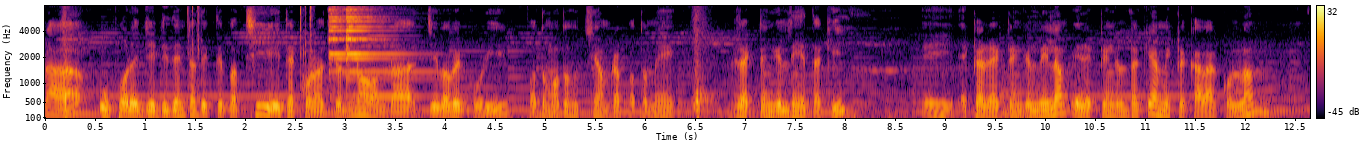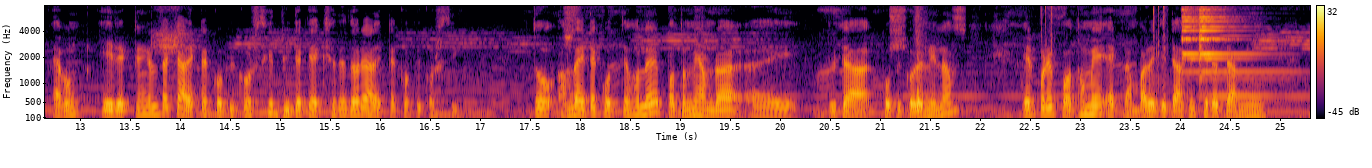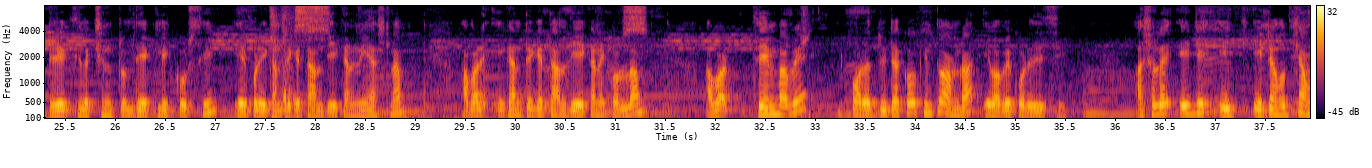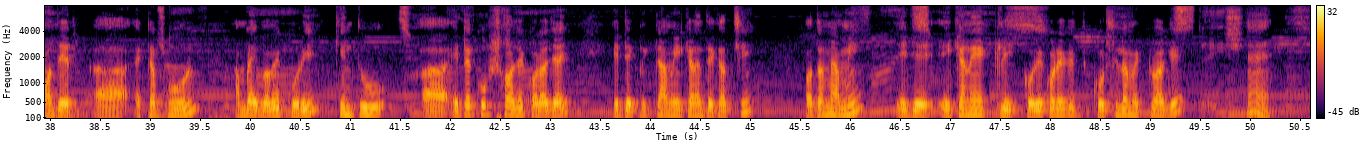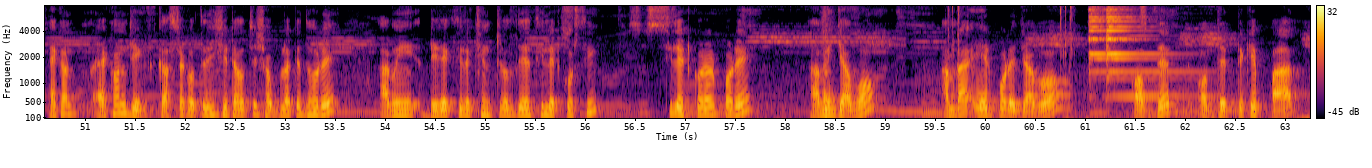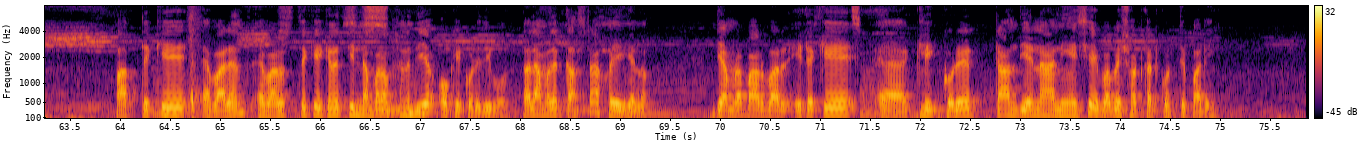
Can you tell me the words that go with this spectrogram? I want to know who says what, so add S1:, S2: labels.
S1: আমরা উপরে যে ডিজাইনটা দেখতে পাচ্ছি, এটা করার জন্য আমরা যেভাবে করি, প্রথমত হচ্ছে আমরা প্রথমে রেক্ট্যাঙ্গেল নিয়ে থাকি। এই একটা রেক্ট্যাঙ্গেল নিলাম, এই রেক্ট্যাঙ্গেলটাকে আমি একটা কালার করলাম এবং এই রেক্ট্যাঙ্গেলটাকে আরেকটা কপি করছি, দুইটাকে একসাথে ধরে আরেকটা কপি করছি। তো আমরা এটা করতে হলে প্রথমে আমরা দুইটা কপি করে নিলাম। এরপরে প্রথমে এক নাম্বারে যেটা আছে, সেটাতে আমি ডিরেক্ট সিলেকশন টুল দিয়ে ক্লিক করছি। এরপরে এখান থেকে টান দিয়ে এখানে নিয়ে আসলাম। আবার এখান থেকে টান দিয়ে এখানে করলাম। আবার সেমভাবে পরের দুইটাকেও কিন্তু আমরা এভাবে করে দিছি আসলে এই যে এই এটা হচ্ছে আমাদের একটা ভুল। আমরা এভাবে করি, কিন্তু এটা খুব সহজে করা যায়। এই টেকনিকটা আমি এখানে দেখাচ্ছি। প্রথমে আমি এই যে এখানে ক্লিক করে করে করছিলাম একটু আগে। হ্যাঁ এখন এখন যে কাজটা করতেছি সেটা হচ্ছে সবগুলোকে ধরে আমি ডিরেক্ট সিলেকশন টুল দিয়ে সিলেক্ট করছি। সিলেক্ট করার পরে আমি যাব আমরা এরপরে যাব অবজেক্ট অবজেক্ট থেকে পাত পাত থেকে অ্যাভারেন্স অ্যাভারেন্স থেকে এখানে তিন নাম্বার অপশানে দিয়ে ওকে করে দিব। তাহলে আমাদের কাজটা হয়ে গেল। যে আমরা বারবার এটাকে ক্লিক করে টান দিয়ে না নিয়ে এসে এভাবে শর্টকাট করতে পারি।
